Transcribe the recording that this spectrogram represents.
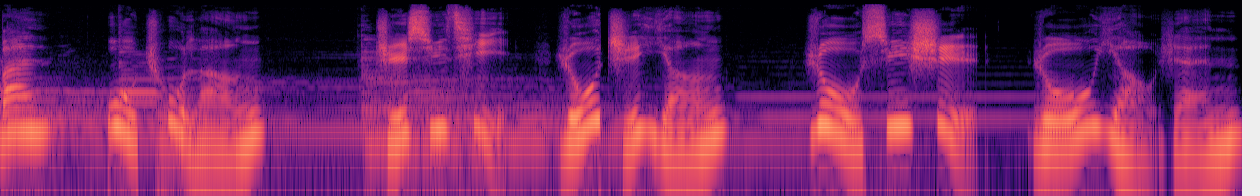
弯，勿触棱。直虚气，如直营；入虚室，如有人。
